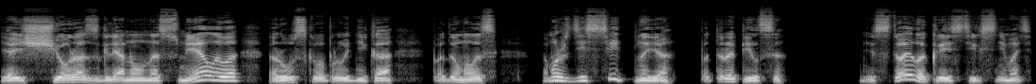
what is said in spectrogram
Я еще раз взглянул на смелого русского проводника, подумалось, а может, действительно я поторопился. Не стоило крестик снимать.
